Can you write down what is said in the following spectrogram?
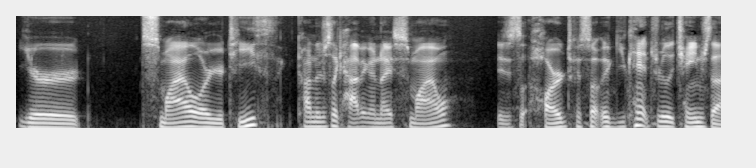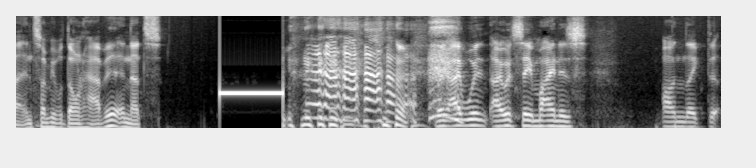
your smile or your teeth, kind of just like having a nice smile is hard cuz like, you can't really change that and some people don't have it and that's like I would I would say mine is on like the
